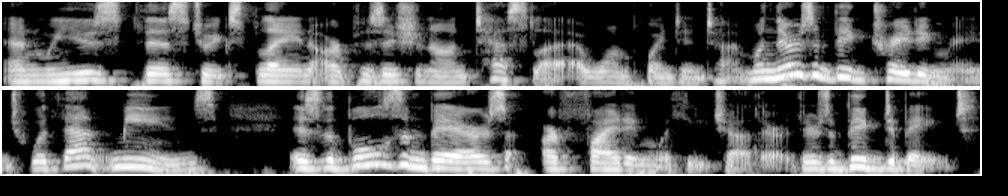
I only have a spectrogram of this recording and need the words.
and we used this to explain our position on Tesla at one point in time. When there's a big trading range, what that means is the bulls and bears are fighting with each other. There's a big debate.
